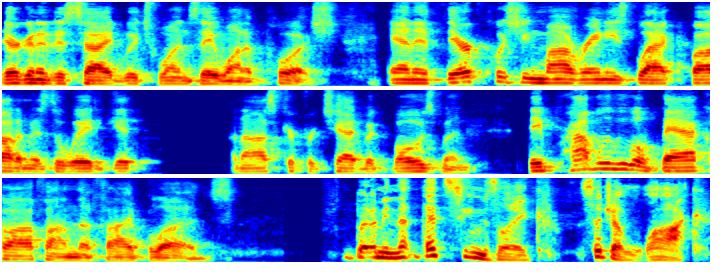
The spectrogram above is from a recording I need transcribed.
They're going to decide which ones they want to push. And if they're pushing Ma Rainey's Black Bottom as the way to get an Oscar for Chadwick Boseman, they probably will back off on the Five Bloods. But I mean, that, that seems like such a lock.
